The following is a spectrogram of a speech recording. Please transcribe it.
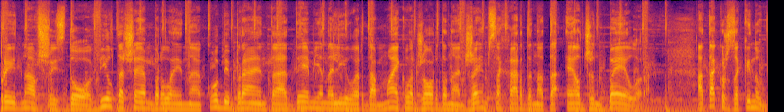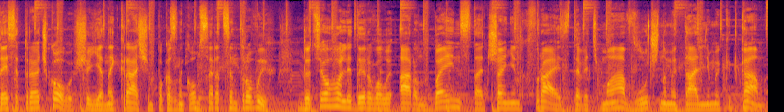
приєднавшись до Вілта Чемберлейна, Кобі Брайанта, Дем'яна Ліларда, Майкла Джордана, Джеймса Хардена та Елджин Бейлора. а також закинув 10 триочкових, що є найкращим показником серед центрових. До цього лідирували Арон Бейнс та Ченнінг Фрай з дев'ятьма влучними дальніми китками.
